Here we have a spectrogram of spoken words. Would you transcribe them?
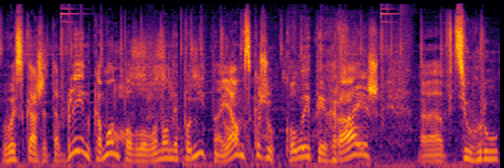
Ви скажете, блін, камон, Павло, воно непомітно. Я вам скажу, коли ти граєш е, в цю гру,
